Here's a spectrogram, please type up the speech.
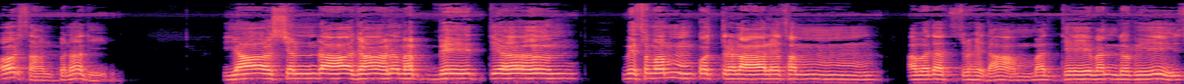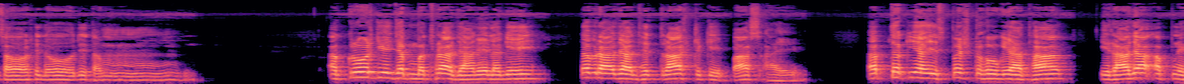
और सांत्वना दी। याशन पुत्र लालसम अवदत सुहृदाम मध्य बंधु भी सौहृदोदितम। अक्रोर जी जब मथुरा जाने लगे, तब राजा धृतराष्ट्र के पास आए। अब तक यह स्पष्ट हो गया था कि राजा अपने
